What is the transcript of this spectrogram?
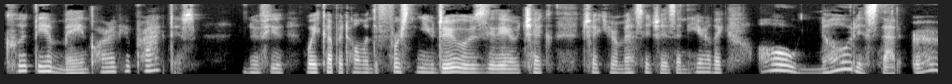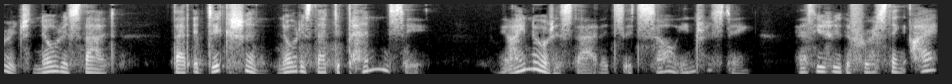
could be a main part of your practice. You know, if you wake up at home and the first thing you do is you know check check your messages and hear like, oh, notice that urge, notice that that addiction, notice that dependency. I mean, I notice that. It's it's so interesting. That's usually the first thing I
